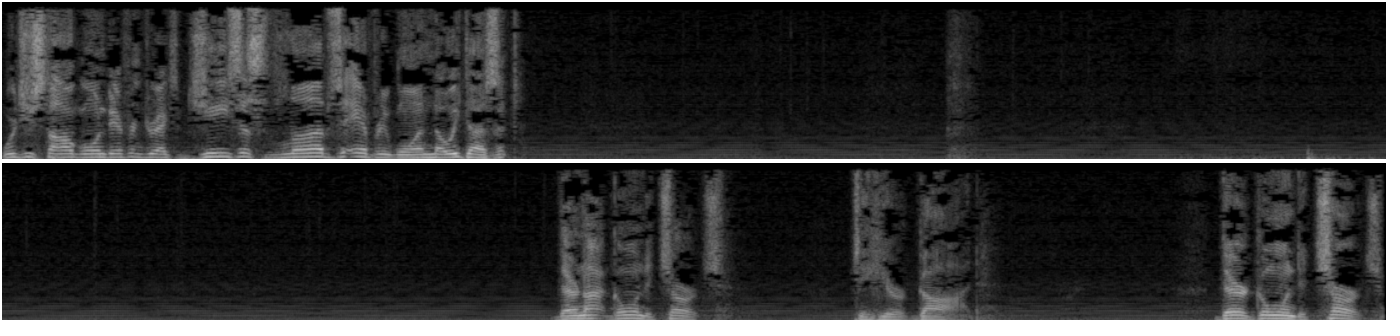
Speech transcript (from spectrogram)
We're just all going different directions. Jesus loves everyone. No, he doesn't. They're not going to church to hear God. They're going to church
